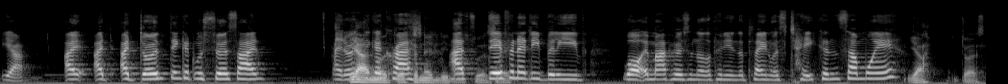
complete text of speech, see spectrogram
yeah. I, I I don't think it was suicide. I don't Yeah, think no, it crashed. definitely I suicide. definitely believe well, in my personal opinion, the plane was taken somewhere. yeah it was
